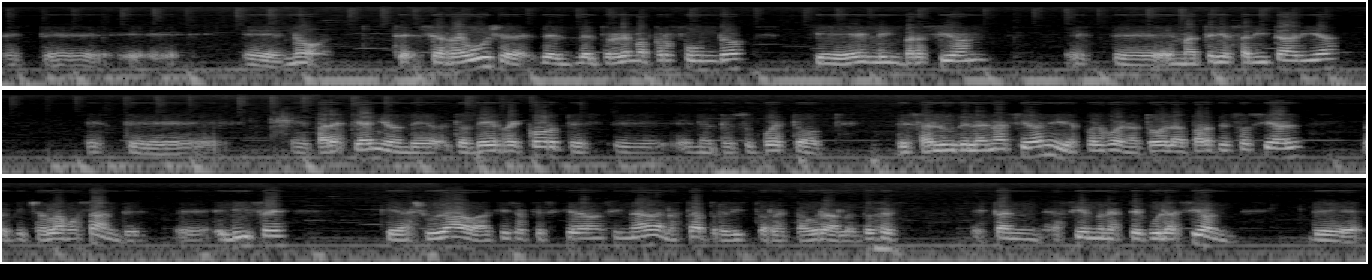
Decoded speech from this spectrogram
este, eh, eh, no, se, se rehuye del, problema profundo que es la inversión este, en materia sanitaria, este, eh, para este año donde, hay recortes en el presupuesto de salud de la nación y después, bueno, toda la parte social, lo que charlamos antes, el IFE que ayudaba a aquellos que se quedaban sin nada, no está previsto restaurarlo. Entonces, están haciendo una especulación de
